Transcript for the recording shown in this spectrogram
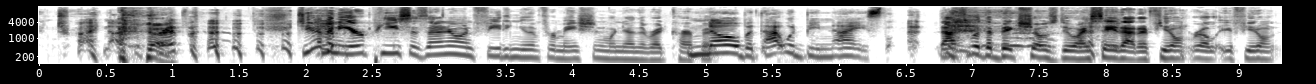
try not to trip. Do you have an earpiece? Is anyone feeding you information when you're on the red carpet? no, but that would be nice. That's what the big shows do. I say that if you don't really, if you don't,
